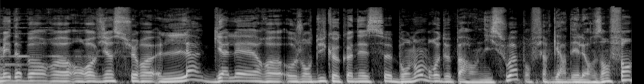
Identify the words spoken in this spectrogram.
Mais d'abord, euh, on revient sur euh, la galère euh, aujourd'hui que connaissent bon nombre de parents niçois pour faire garder leurs enfants.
